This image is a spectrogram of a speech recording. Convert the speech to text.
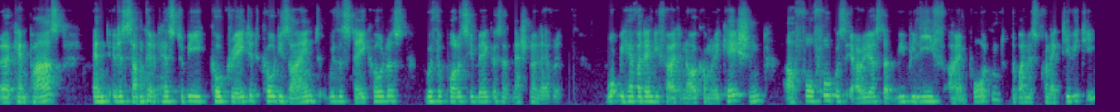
uh, can pass. And it is something that has to be co-created, co-designed with the stakeholders, with the policymakers at national level what we have identified in our communication are four focus areas that we believe are important. The one is connectivity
